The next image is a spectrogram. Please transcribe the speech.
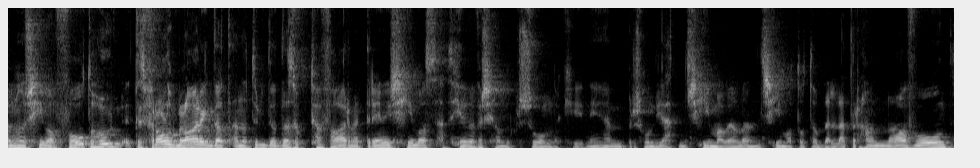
om een schema vol te houden. Het is vooral ook belangrijk dat, en natuurlijk dat, dat is ook het gevaar met trainingsschema's, het heel verschillende persoonlijkheden. Hè. Een persoon die echt een schema wil en een schema tot op de letter gaan navolgen,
